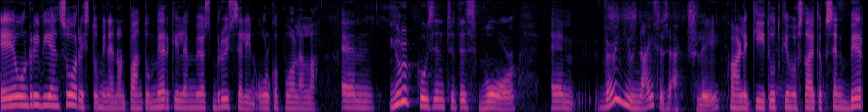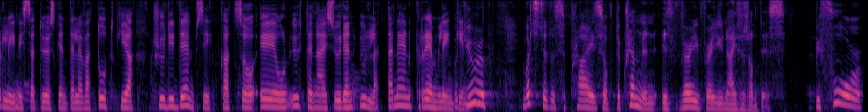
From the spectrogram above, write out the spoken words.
EUn rivien suoristuminen on pantu merkille myös Brysselin ulkopuolella. Um, Europe goes into this war Um, very united actually. Carnegie-tutkimuslaitoksen Berliinissä työskentelevä tutkija Judy Dempsey katsoo EUn yhtenäisyyden yllättäneen Kremlinkin. But Europe, much to the surprise of the Kremlin, is very, very united on this. Before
